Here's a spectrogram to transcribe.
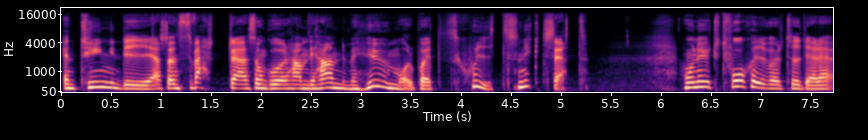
en tyngd i, alltså en svärta som går hand i hand med humor på ett skitsnyggt sätt. Hon har gjort två skivor tidigare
